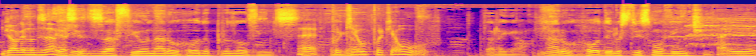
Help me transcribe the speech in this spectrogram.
Joga no desafio. esse desafio Naruhodo pros ouvintes. É, Tá porque, o, porque é o ovo. Tá legal. Naruhodo, ilustríssimo ouvinte. Aí.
